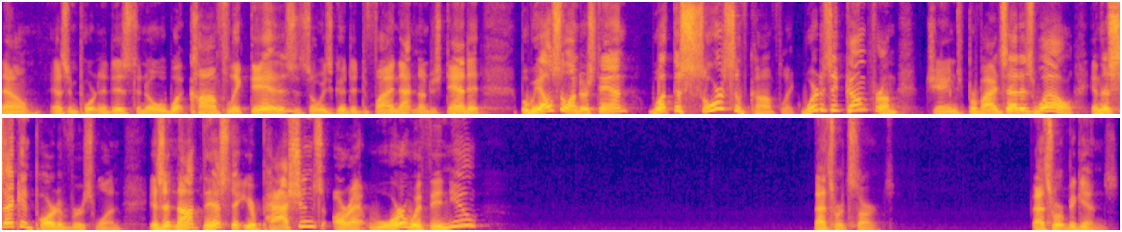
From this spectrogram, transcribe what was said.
Now, as important it is to know what conflict is, it's always good to define that and understand it, but we also understand what the source of conflict, where does it come from? James provides that as well in the second part of verse 1. Is it not this that your passions are at war within you? That's where it starts. That's where it begins.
